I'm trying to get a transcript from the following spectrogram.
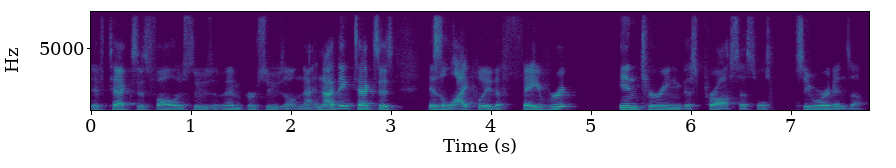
if Texas follows through and pursues on that. And I think Texas is likely the favorite entering this process. We'll see where it ends up.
